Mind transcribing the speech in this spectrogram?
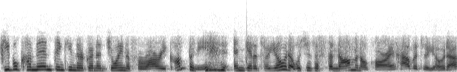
people come in thinking they're going to join a Ferrari company and get a Toyota, which is a phenomenal car. I have a Toyota.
